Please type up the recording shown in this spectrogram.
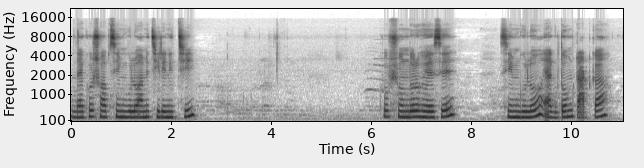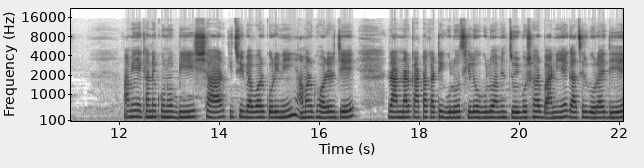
দেখো সব সিমগুলো আমি ছিঁড়ে নিচ্ছি। খুব সুন্দর হয়েছে সিমগুলো, একদম টাটকা। আমি এখানে কোনো বিষ, সার কিছুই ব্যবহার করিনি। আমার ঘরের যে রান্নার কাটাকাটিগুলো ছিল ওগুলো আমি জৈব সার বানিয়ে গাছের গোড়ায় দিয়ে,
